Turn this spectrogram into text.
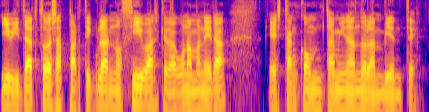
y evitar todas esas partículas nocivas que de alguna manera están contaminando el ambiente.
